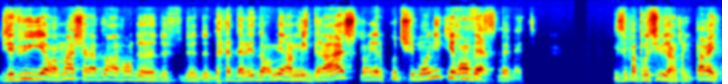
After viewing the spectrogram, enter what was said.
J'ai vu hier un match à l'avenant avant d'aller dormir un midrash dont il y a le coup de Shimoni qui renverse Bémet. C'est pas possible d'un truc pareil.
